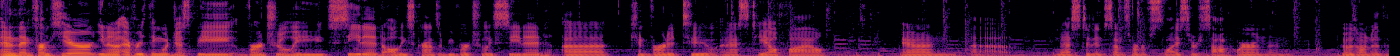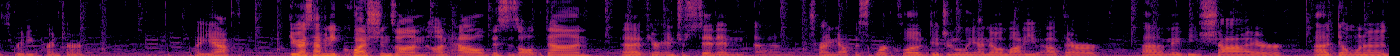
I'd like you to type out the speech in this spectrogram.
And then from here, you know, everything would just be virtually seated. All these crowns would be virtually seated, uh, converted to an STL file, and uh, nested in some sort of slicer software, and then goes onto the 3D printer. But yeah, if you guys have any questions on, on how this is all done, uh, if you're interested in um, trying out this workflow digitally, I know a lot of you out there are uh, maybe shy or uh, don't want to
